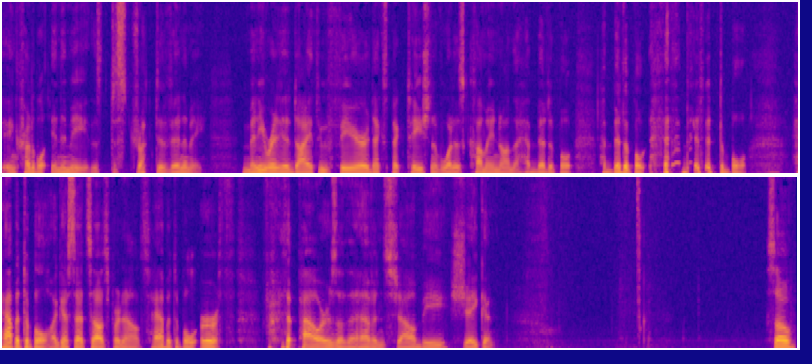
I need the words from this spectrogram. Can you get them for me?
incredible enemy, this destructive enemy. Many ready to die through fear and expectation of what is coming on the habitable, habitable, habitable, habitable, I guess that's how it's pronounced, habitable earth, for the powers of the heavens shall be shaken. So,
